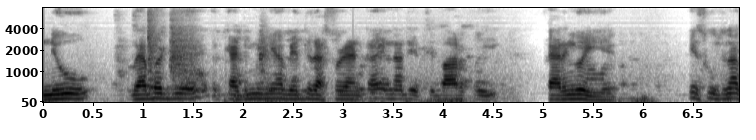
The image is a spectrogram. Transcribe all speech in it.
ਨਿਊ ਵੈਬਰਜ ਅਕੈਡਮੀ ਆ ਵਿਦ ਰੈਸਟੋਰੈਂਟ ਆ ਇਹਨਾਂ ਦੇ ਇੱਥੇ ਬਾਹਰ ਕੋਈ ਫਾਇਰਿੰਗ ਹੋਈ ਹੈ। ਇਹ ਸੂਚਨਾ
